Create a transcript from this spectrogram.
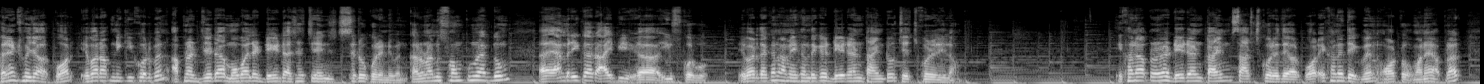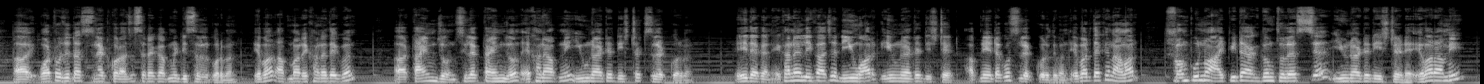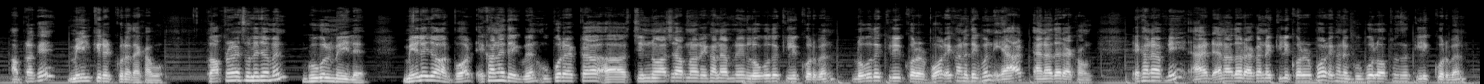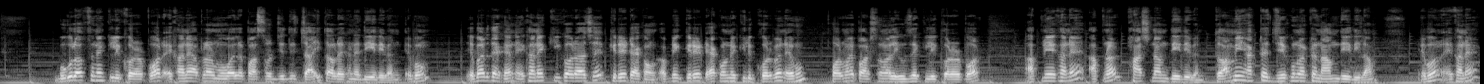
কানেক্ট হয়ে যাওয়ার পর এবার আপনি কি করবেন? আপনার যেটা মোবাইলের ডেট আছে চেঞ্জ সেটাও করে নেবেন। কারণ আমি সম্পূর্ণ একদম আমেরিকার আইপি ইউজ করব। এবার দেখেন আমি এখান থেকে ডেট অ্যান্ড টাইমটাও চেঞ্জ করে নিলাম। এখানে আপনারা ডেট অ্যান্ড টাইম সার্চ করে দেওয়ার পর এখানে দেখবেন অটো মানে আপনার অটো যেটা সিলেক্ট করা আছে সেটাকে আপনি ডিসেবল করবেন। এবার আপনার এখানে দেখবেন time zone select time zone এখানে আপনি ইউনাইটেড স্টেট সিলেক্ট করবেন। এই দেখেন, এখানে লেখা আছে নিউ ইয়র্ক ইউনাইটেড স্টেট আপনি এটাকেও সিলেক্ট করে দেবেন। এবার দেখেন আমার সম্পূর্ণ আইপিটা একদম চলে এসেছে ইউনাইটেড স্টেটে এবার আমি আপনাকে মেইল ক্রিয়েট করে দেখাবো। তো আপনারা চলে যাবেন গুগল মেইলে মেইলে যাওয়ার পর এখানে দেখবেন, উপরে একটা চিহ্ন আছে আপনার, এখানে আপনি লোগোতে ক্লিক করবেন। লোগোতে ক্লিক করার পর এখানে দেখবেন অ্যাড অ্যানাদার অ্যাকাউন্ট এখানে আপনি অ্যাড অ্যানাদার অ্যাকাউন্টে ক্লিক করার পর এখানে গুগল অপশনে ক্লিক করবেন। গুগল অপশনে ক্লিক করার পর এখানে আপনার মোবাইলের পাসওয়ার্ড যদি চাই, তাহলে এখানে দিয়ে দিবেন। এবং এবার দেখেন, এখানে কি করা আছে? ক্রিয়েট অ্যাকাউন্ট আপনি ক্রিয়েট অ্যাকাউন্টে ক্লিক করবেন এবং ফর মাই পার্সোনাল ইউজে ক্লিক করার পর আপনি এখানে আপনার ফার্স্ট নাম দিয়ে দিবেন। তো আমি একটা যে কোনো একটা নাম দিয়ে দিলাম এবং এখানে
